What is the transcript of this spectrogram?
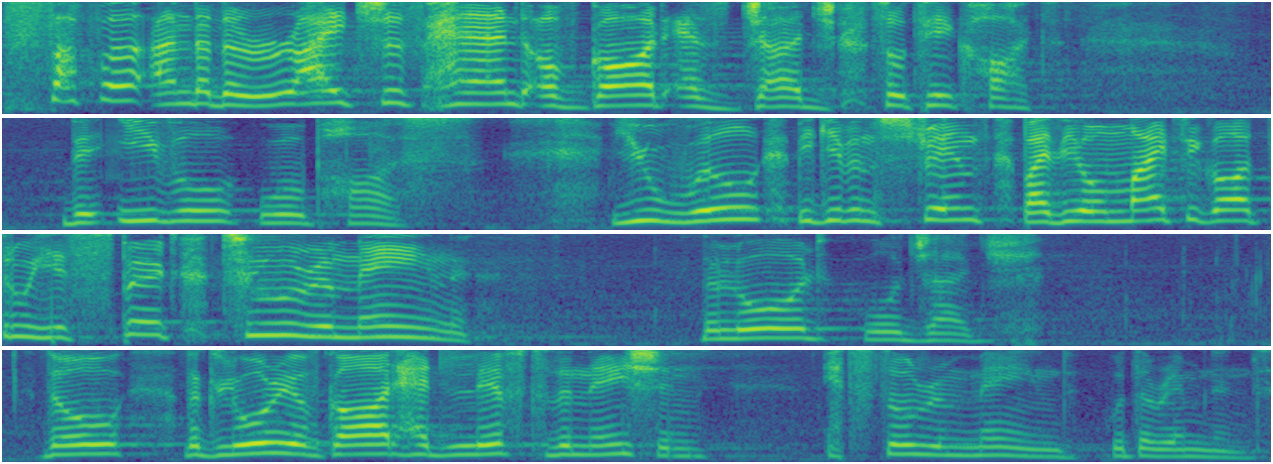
suffer under the righteous hand of God as judge. So take heart. The evil will pass. You will be given strength by the Almighty God through His Spirit to remain the Lord will judge. Though the glory of God had left the nation, it still remained with the remnant.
